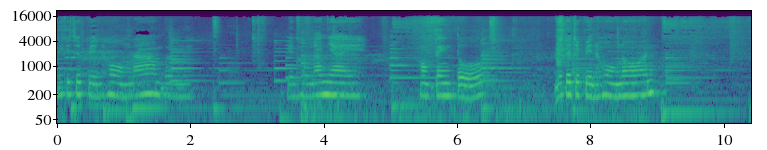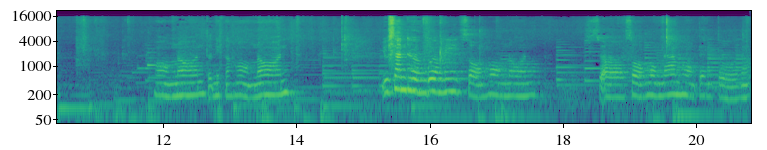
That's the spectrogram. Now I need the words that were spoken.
นี่ก็จะเป็นห้องน้ำเบิ่งนี่เป็นห้องน้ำใหญ่ห้องแต่งตัว นนี้ก็จะเป็นห้องนอน ห้องนอน ตัวนี้ก็ห้องนอน อยู่สั้นเทิงเบื้องนี่สองห้องนอนเอ่อสองห้องน้ำห้องแต่งตัวเนาะ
